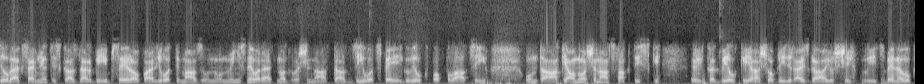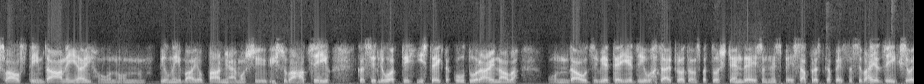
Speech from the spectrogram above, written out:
cilvēku saimnieciskās darbības Eiropā ļoti maz, un, un viņas nevarētu nodrošināt tādu dzīvot spējīgu vilku populāciju. Un tā atjaunošanās faktiski kad vilki jā, šobrīd ir aizgājuši līdz Benelux valstīm, Dānijai un, un pilnībā jau pārņēmuši visu Vāciju, kas ir ļoti izteikta kultūra ainava. Un daudzi vietēji iedzīvotāji, protams, par to šķendējas un nespēja saprast, kāpēc tas ir vajadzīgs, jo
